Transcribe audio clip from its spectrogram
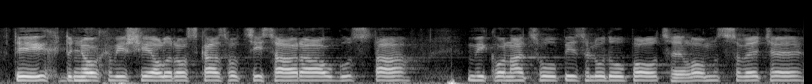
V tých dňoch vyšiel rozkaz od cisára Augusta, vykonať súpis ľudu po celom svete.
